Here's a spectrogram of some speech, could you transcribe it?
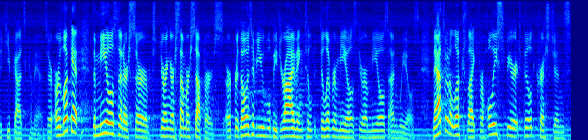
to keep God's commands. Or, or, look at the meals that are served during our summer suppers, or for those of you who will be driving to deliver meals through our Meals on Wheels. That's what it looks like for Holy Spirit filled Christians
